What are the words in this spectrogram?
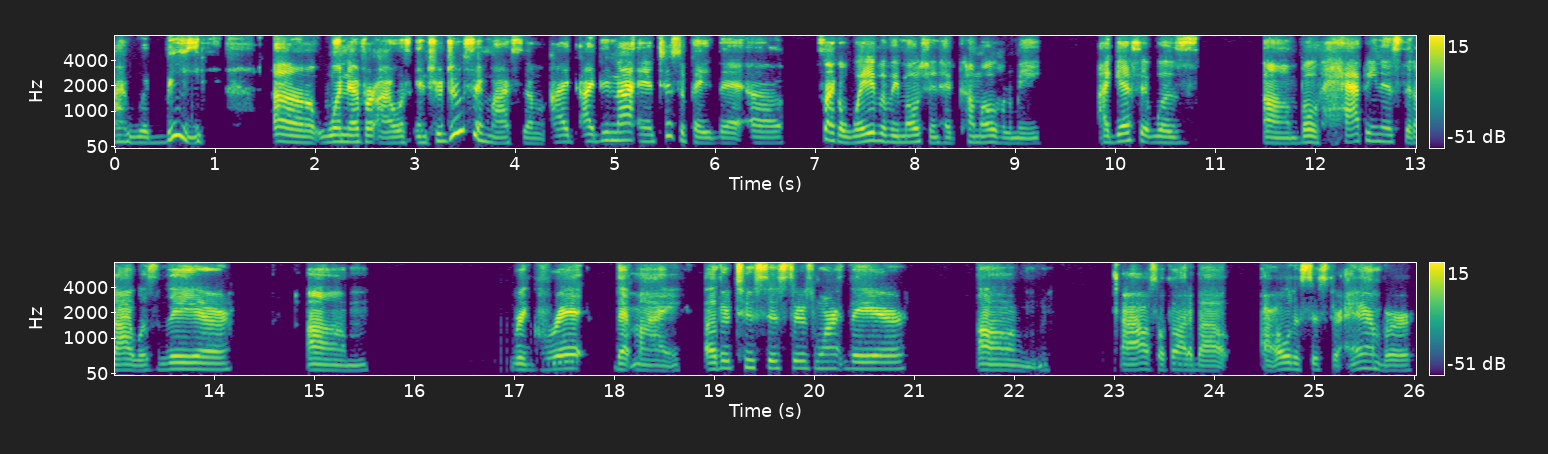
I would be uh, whenever I was introducing myself. I, I did not anticipate that. Uh, it's like a wave of emotion had come over me. I guess it was um, both happiness that I was there, um, regret that my other two sisters weren't there. Um, I also thought about our oldest sister Amber,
